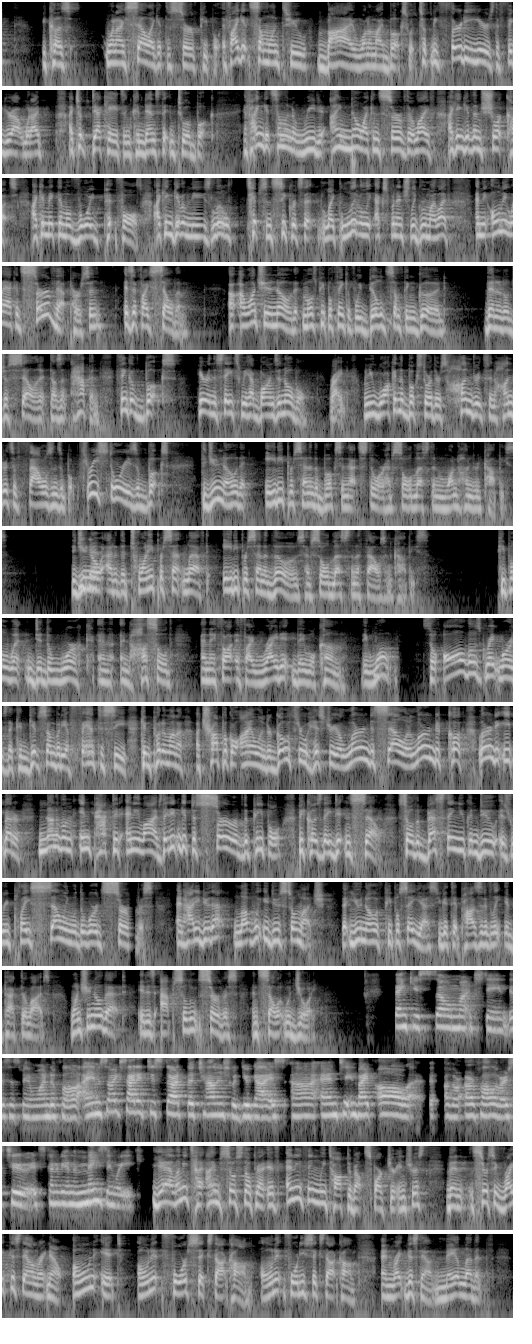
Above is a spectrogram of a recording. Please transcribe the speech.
Because when I sell, I get to serve people. If I get someone to buy one of my books, what took me 30 years to figure out what I I took decades and condensed it into a book. If I can get someone to read it, I know I can serve their life. I can give them shortcuts. I can make them avoid pitfalls. I can give them these little tips and secrets that like literally exponentially grew my life. And the only way I could serve that person is if I sell them. I, I want you to know that most people think if we build something good, then it'll just sell and it doesn't happen. Think of books. Here in the States, we have Barnes and Noble right? When you walk in the bookstore, there's hundreds and hundreds of thousands of books, three stories of books. Did you know that 80% of the books in that store have sold less than 100 copies? Did you know out of the 20% left, 80% of those have sold less than 1,000 copies? People went and did the work and, and hustled, and they thought if I write it, they will come. They won't. So, all those great words that can give somebody a fantasy, can put them on a, a, tropical island or go through history or learn to sell or learn to cook, learn to eat better, none of them impacted any lives. They didn't get to serve the people because they didn't sell. So, the best thing you can do is replace selling with the word service. And how do you do that? Love what you do so much that you know if people say yes, you get to positively impact their lives. Once you know that, it is absolute service and sell it with joy. Thank you so much, Jean. This has been wonderful. I am so excited to start the challenge with you guys uh, and to invite all of our, our followers too. It's going to be an amazing week. Yeah, let me tell you, I'm so stoked about it. If anything we talked about sparked your interest, then seriously write this down right now. Own it, own it46.com, own it46.com, and write this down May 11th.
